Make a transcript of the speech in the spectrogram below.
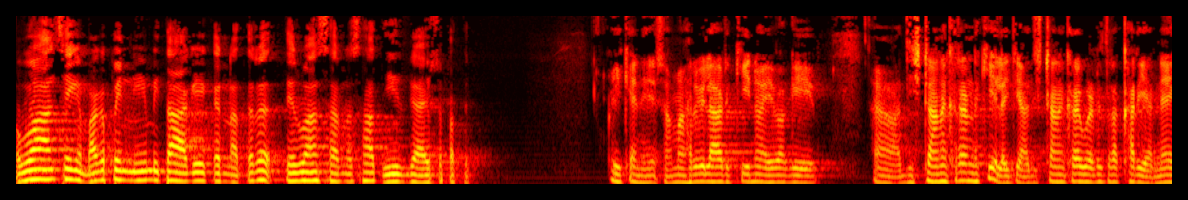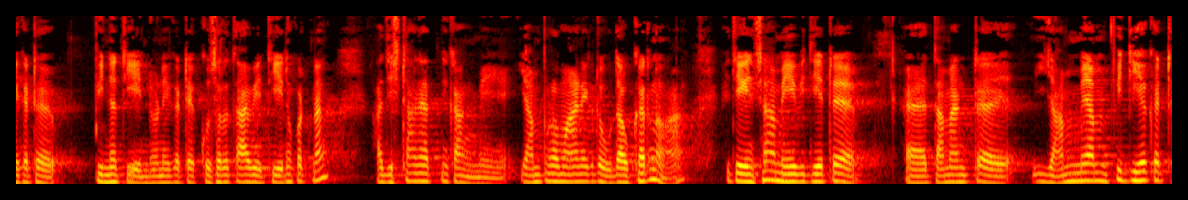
ඔබ වහන්සේගේ මඟ පෙන්වීම ඉතා අගය කරන අතර තෙරුවන් සරණ සහ දීර්ඝායුෂ පතමි. ඒ කියන්නේ සමහර වෙලාවට කියනවා ඒ වගේ අදිෂ්ඨාන කරන්න කියලා. ඉතින් අදිෂ්ඨාන කරුවට විතරක් හරියන්නේ නැහැ. ඒකට පින තියෙන්න ඕනේ. ඒකට කුසලතාවයේ තියෙනකොට නම් අදිෂ්ඨානයත් නිකන් මේ යම් ප්‍රමාණයකට උදව් කරනවා. ඒ නිසා මේ විදිහට Tamanට යම් යම් විදිහකට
